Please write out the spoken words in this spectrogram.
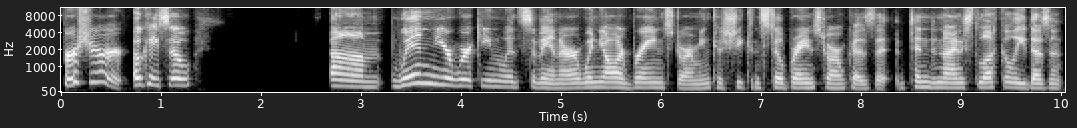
for sure. Okay, so um when you're working with Savannah or when y'all are brainstorming, because she can still brainstorm because tendonitis luckily doesn't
